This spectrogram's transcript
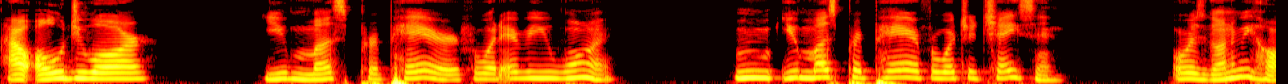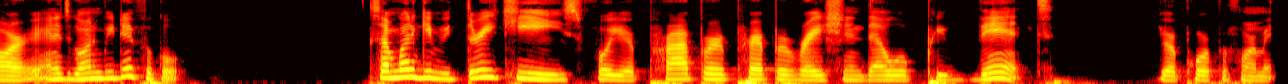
how old you are. You must prepare for whatever you want. Mm, you must prepare for what you're chasing, or it's going to be hard and it's going to be difficult. So, I'm going to give you three keys for your proper preparation that will prevent your poor performance.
